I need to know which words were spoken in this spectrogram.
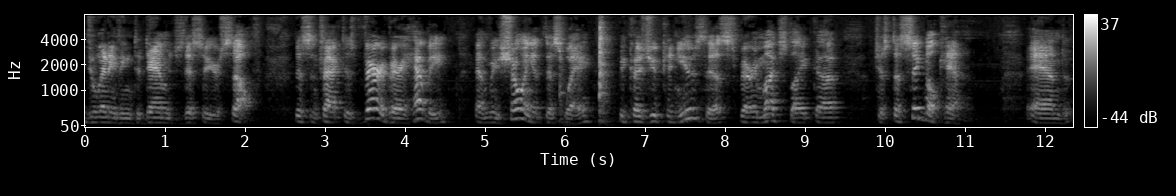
do anything to damage this or yourself. This, in fact, is very, very heavy, and we're showing it this way because you can use this very much like uh, just a signal cannon. And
